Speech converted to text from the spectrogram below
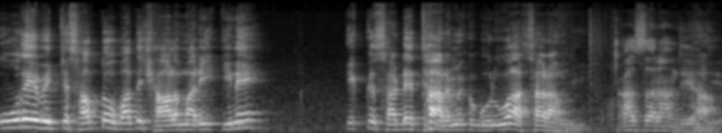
ਉਹਦੇ ਵਿੱਚ ਸਭ ਤੋਂ ਵੱਧ ਛਾਲ ਮਾਰੀ ਕਿਨੇ ਇੱਕ ਸਾਡੇ ਧਾਰਮਿਕ ਗੁਰੂ ਆਸਾ ਰਾਮ ਜੀ। ਆਸਾ ਰਾਮ ਜੀ ਹਾਂਜੀ।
